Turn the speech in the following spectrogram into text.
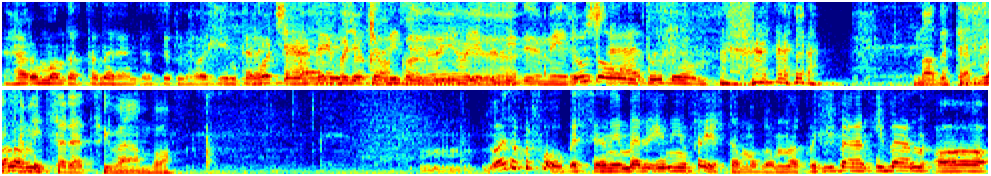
három mondattal ne rendezzük le, hogy intellektuális. Bocsánat, én vagyok az, idő, az idő, én vagyok az időmérő. Tudom, srác. tudom. Na, de te, Valami... te mit szeretsz Ivánba? Majd akkor fogok beszélni, mert én, én felírtam magamnak, hogy Iván, Iván a,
